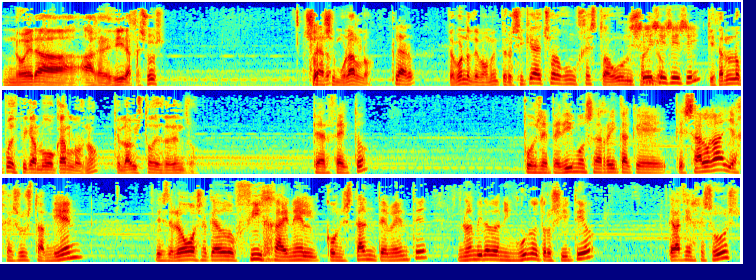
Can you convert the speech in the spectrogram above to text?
no era agredir a Jesús, solo Claro. simularlo. Claro. Pero bueno, de momento, pero sí que ha hecho algún gesto, algún Sí, sonido. sí, sí, sí. Quizás no lo puede explicar luego Carlos, ¿no? Que lo ha visto desde dentro. Perfecto. Pues le pedimos a Rita que, que salga y a Jesús también. Desde luego se ha quedado fija en él constantemente. No ha mirado a ningún otro sitio. Gracias, Jesús.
